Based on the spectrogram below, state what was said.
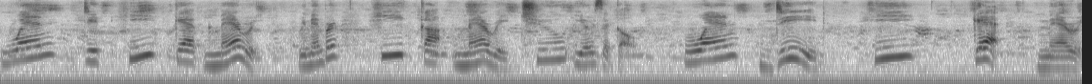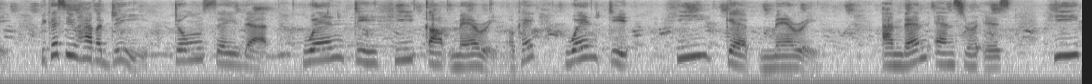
When did he get married? Remember, he got married two years ago. When did he get married? Because you have a D, don't say that. When did he got married? Okay? When did he get married? And then answer is he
